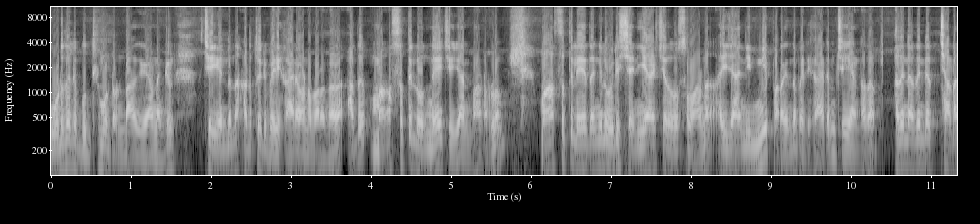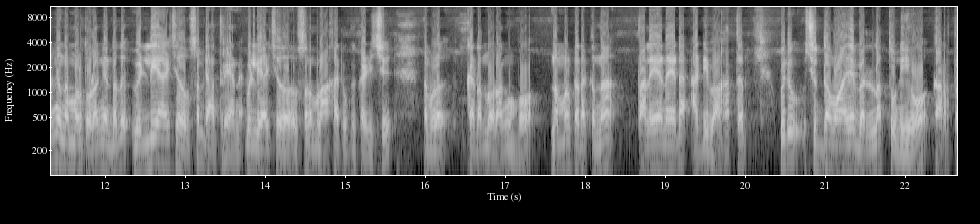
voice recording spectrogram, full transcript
കൂടുതൽ ബുദ്ധിമുട്ടുണ്ടാകുകയാണെങ്കിൽ ചെയ്യേണ്ടുന്ന അടുത്തൊരു പരിഹാരമാണ് പറഞ്ഞത്. അത് മാസത്തിൽ ഒന്നേ ചെയ്യാൻ പാടുള്ളൂ. മാസത്തിൽ ഏതെങ്കിലും ഒരു ശനിയാഴ്ച ദിവസമാണ് ഈ ഞാൻ ഇനി പറയുന്ന പരിഹാരം ചെയ്യേണ്ടത്. അതിന് അതിന്റെ ചടങ്ങ് നമ്മൾ തുടങ്ങേണ്ടത് വെള്ളിയാഴ്ച ദിവസം രാത്രിയാണ്. വെള്ളിയാഴ്ച ദിവസം നമ്മൾ ആഹാരമൊക്കെ കഴിച്ച് നമ്മൾ കിടന്നുറങ്ങുമ്പോൾ നമ്മൾ കിടക്കുന്ന തലയണയുടെ അടിഭാഗത്ത് ഒരു ശുദ്ധമായ വെള്ള തുണിയോ കറുത്ത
